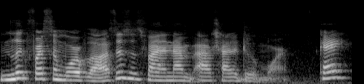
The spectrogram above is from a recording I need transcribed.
look for some more vlogs. This was fun and I'm, I'll try to do it more. Okay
